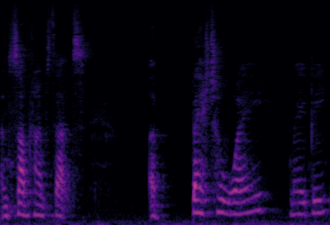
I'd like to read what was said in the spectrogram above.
And sometimes that's a better way, maybe,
